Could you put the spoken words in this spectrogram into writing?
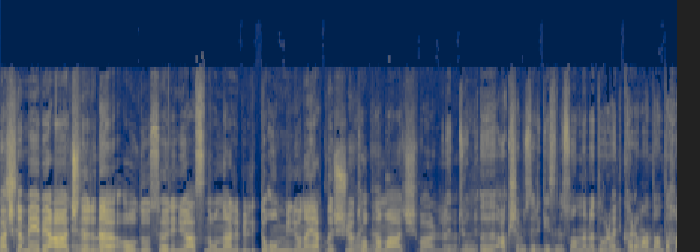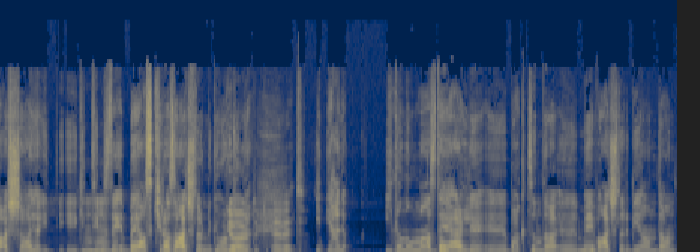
Başka meyve ağaçları evet, da olduğu söyleniyor aslında. Onlarla birlikte 10 milyona yaklaşıyor Aynen. toplam ağaç varlığı. Dün e, akşam üzeri gezinin sonlarına doğru hani Karaman'dan daha aşağıya gittiğimizde Hı -hı. beyaz kiraz ağaçlarını gördük. Gördük evet. Yani inanılmaz değerli e, baktığında e, meyve ağaçları bir yandan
